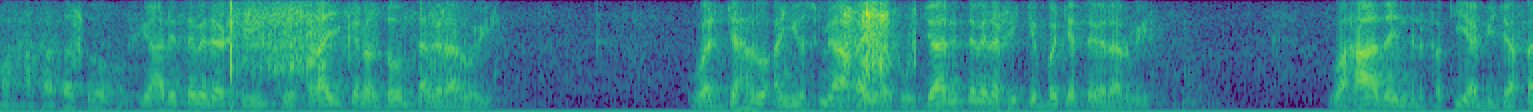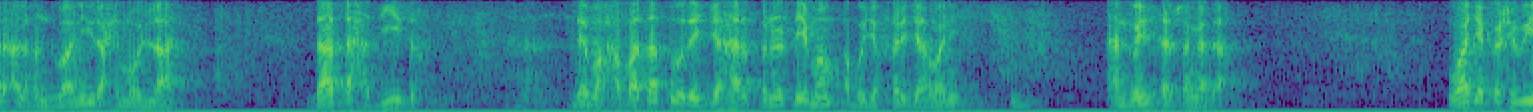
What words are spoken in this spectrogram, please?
مخافته تو خفیا دې ته ویل شي چې سړی کنه ځون ته وراروي والجهر ان يسمع غيره جهر ته ویل شي چې بچ ته وراروي وهذا عند الفقيه ابي جعفر الهندواني رحمه الله دا تحديد د مخافته او د جهر په نړۍ د امام ابو جعفر جهواني هندواني صاحب څنګه ده واجب شوی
